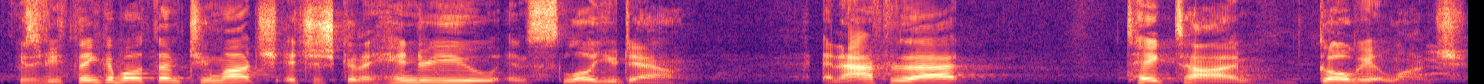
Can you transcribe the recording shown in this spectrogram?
because if you think about them too much, it's just going to hinder you and slow you down. And after that, take time, go get lunch.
